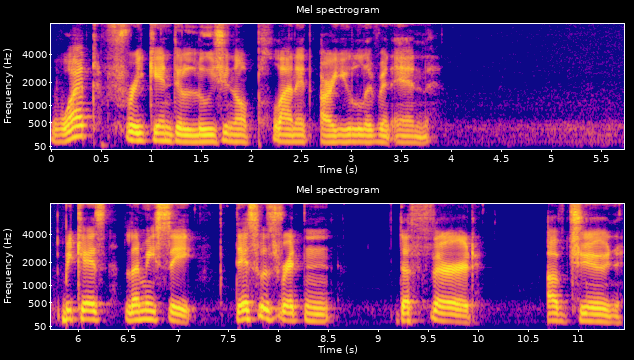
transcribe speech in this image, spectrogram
What freaking delusional planet are you living in? Because let me see. This was written the 3rd of June.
